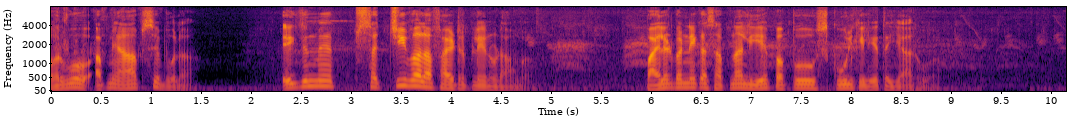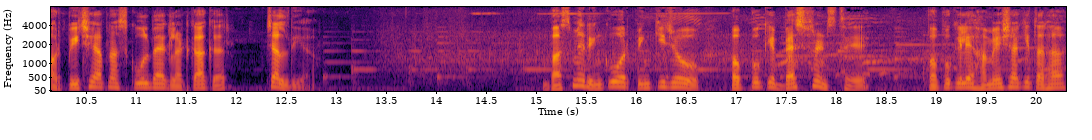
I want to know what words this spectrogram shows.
और वो अपने आप से बोला एक दिन मैं सच्ची वाला फाइटर प्लेन उड़ाऊँगा। पायलट बनने का सपना लिए पप्पू स्कूल के लिए तैयार हुआ। और पीछे अपना स्कूल बैग लटका कर चल दिया। बस में रिंकू और पिंकी जो पप्पू के बेस्ट फ्रेंड्स थे, पप्पू के लिए हमेशा की तरह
